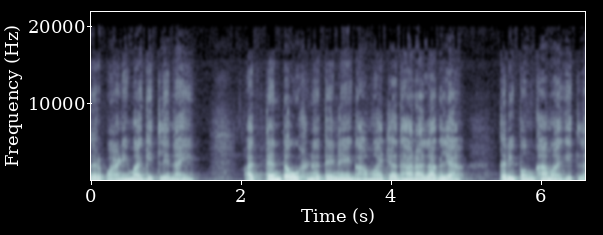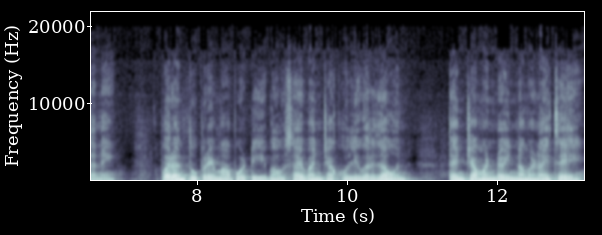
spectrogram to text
तर पाणी मागितले नाही. अत्यंत उष्णतेने घामाच्या धारा लागल्या तरी पंखा मागितला नाही. परंतु प्रेमापोटी भाऊसाहेबांच्या खोलीवर जाऊन त्यांच्या मंडळींना म्हणायचे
